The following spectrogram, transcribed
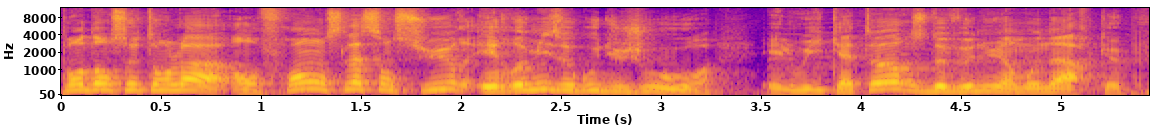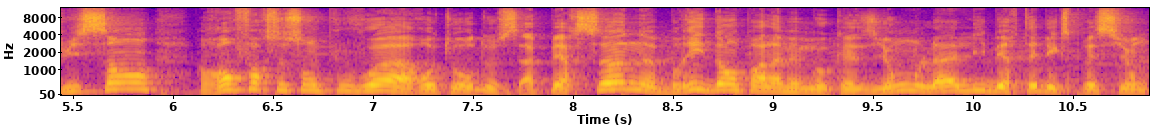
Pendant ce temps-là, en France, la censure est remise au goût du jour, et Louis XIV, devenu un monarque puissant, renforce son pouvoir autour de sa personne, bridant par la même occasion la liberté d'expression.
